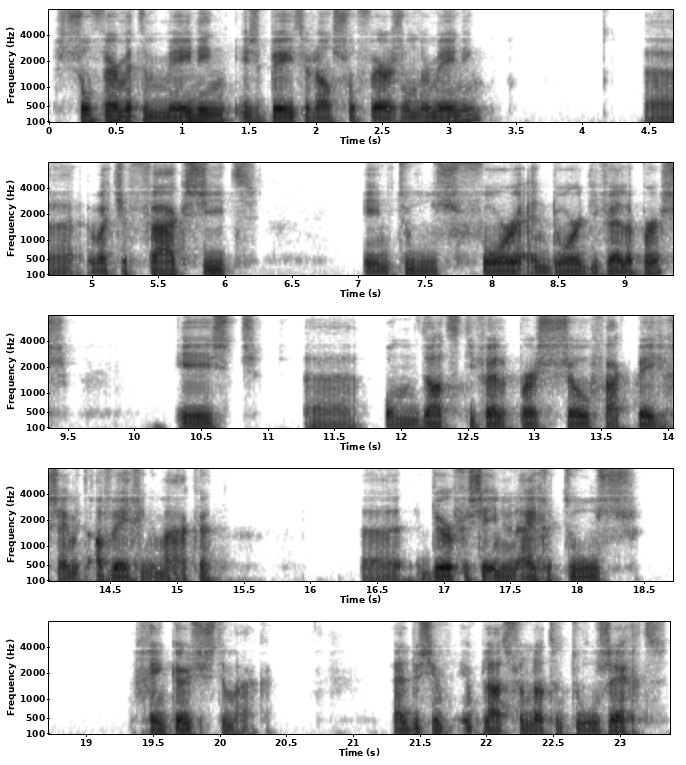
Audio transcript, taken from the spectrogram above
software met een mening is beter dan software zonder mening. wat je vaak ziet in tools voor en door developers is omdat developers zo vaak bezig zijn met afwegingen maken uh, durven ze in hun eigen tools geen keuzes te maken. dus in, plaats van dat een tool zegt,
